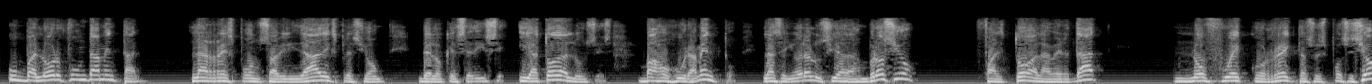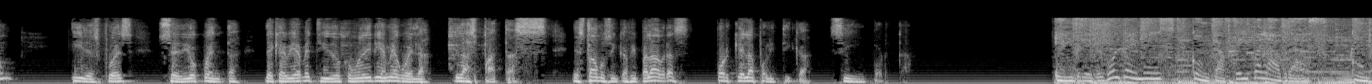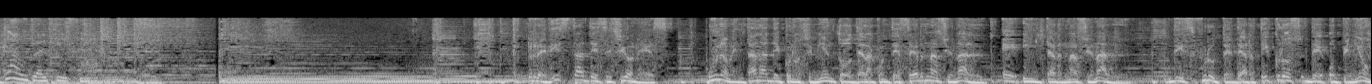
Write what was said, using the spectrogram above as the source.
un valor fundamental la responsabilidad de expresión de lo que se dice. Y a todas luces, bajo juramento, la señora Lucía de Ambrosio faltó a la verdad, no fue correcta su exposición y después se dio cuenta de que había metido, como diría mi abuela, las patas. Estamos en Café y Palabras porque la política sí importa. En breve volvemos con Café y Palabras con Claudio Alpizar. Revista Decisiones, una ventana de conocimiento del acontecer nacional e internacional. Disfrute de artículos de opinión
